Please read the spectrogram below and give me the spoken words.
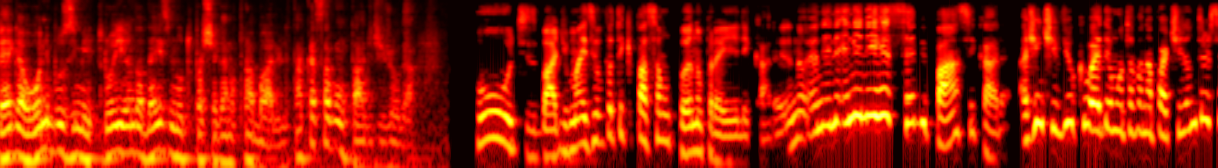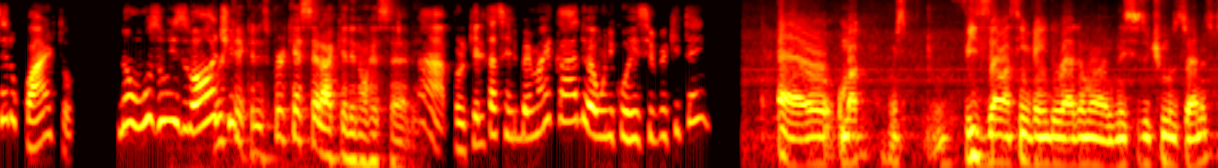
pega ônibus e metrô e anda 10 minutos para chegar no trabalho. Ele tá com essa vontade de jogar. Putz, Bad, mas eu vou ter que passar um pano para ele, cara. Ele, ele, nem recebe passe, cara. A gente viu que o Edelman tava na partida no terceiro quarto. Não usa um slot. Por que, por que será que ele não recebe? Ah, porque ele tá sendo bem marcado. É o único receiver que tem. É, uma visão assim vendo o Edelman nesses últimos anos.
